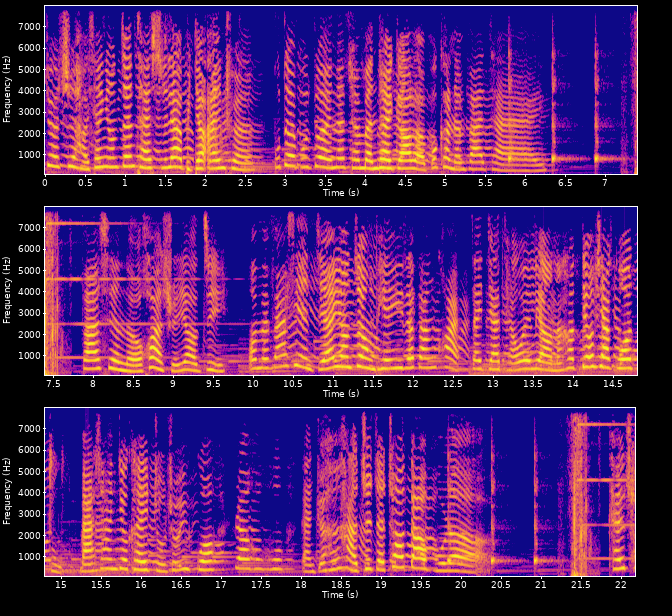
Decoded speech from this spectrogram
这次好像用真材实料比较安全。不对不对，那成本太高了，不可能发财。发现了化学药剂。我们发现，只要用这种便宜的方块，再加调味料，然后丢下锅煮，马上就可以煮出一锅热乎乎、感觉很好吃的臭豆腐了。开臭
